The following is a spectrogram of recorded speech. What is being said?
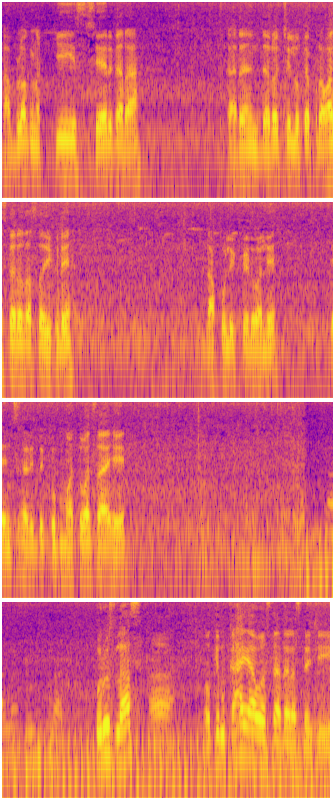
हा ब्लॉग नक्की शेअर करा. कारण दररोजचे लोक प्रवास करत असतात इकडे. दापोली खेडवाले. त्यांच्यासाठी ते खूप महत्वाचं आहे. पुरुषलाच हा. ओके मग काय अवस्था आता रस्त्याची?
